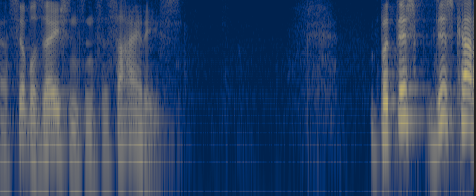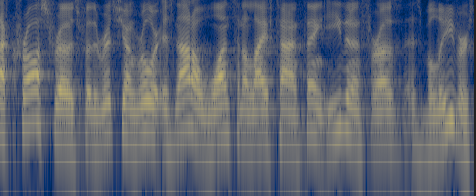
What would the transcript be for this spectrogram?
uh, civilizations and societies. But this, this kind of crossroads for the rich young ruler is not a once in a lifetime thing, even for us as believers.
